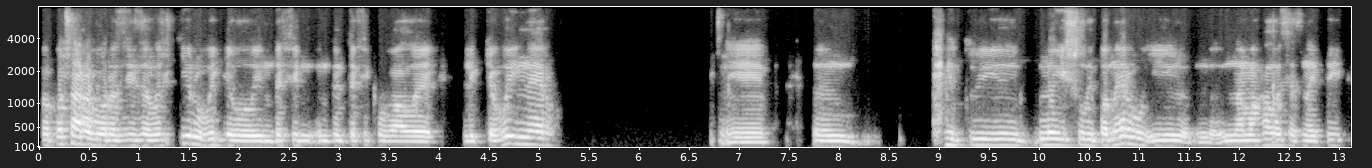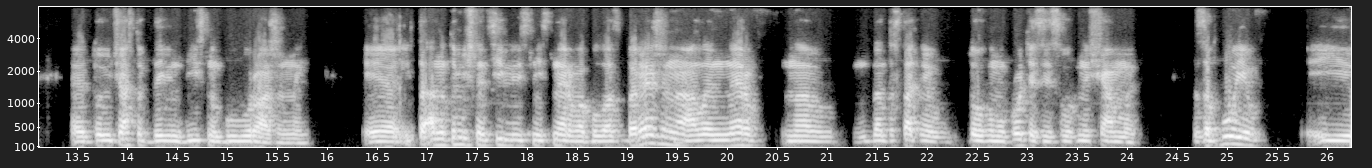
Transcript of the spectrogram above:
Пошарово розрізали шкіру, виділили, ідентифікували ліктьовий нерв. І, ем, і ми йшли по нерву і намагалися знайти е, той участок, де він дійсно був уражений. Е, І та анатомічна цілісність нерва була збережена, але нерв на, на достатньо довгому протязі з вогнищами забоїв і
